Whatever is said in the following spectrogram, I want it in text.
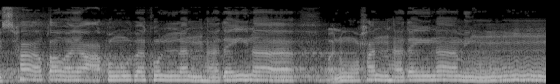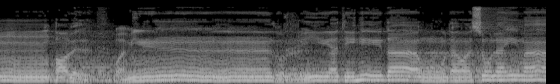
إسحاق ويعقوب كلا هدينا ونوحا هدينا من قبل. ومن ذريته داود وسليمان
